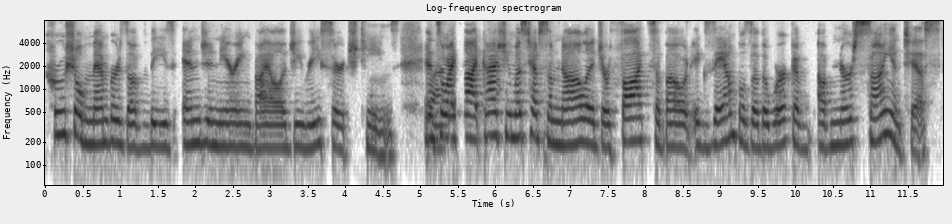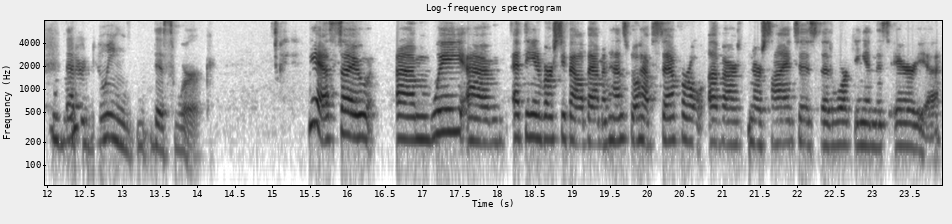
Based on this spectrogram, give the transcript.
Crucial members of these engineering biology research teams. And so I thought, gosh, you must have some knowledge or thoughts about examples of the work of, of nurse scientists mm-hmm. that are doing this work. Yeah, so um, we um, at the University of Alabama in Huntsville have several of our nurse scientists that are working in this area.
